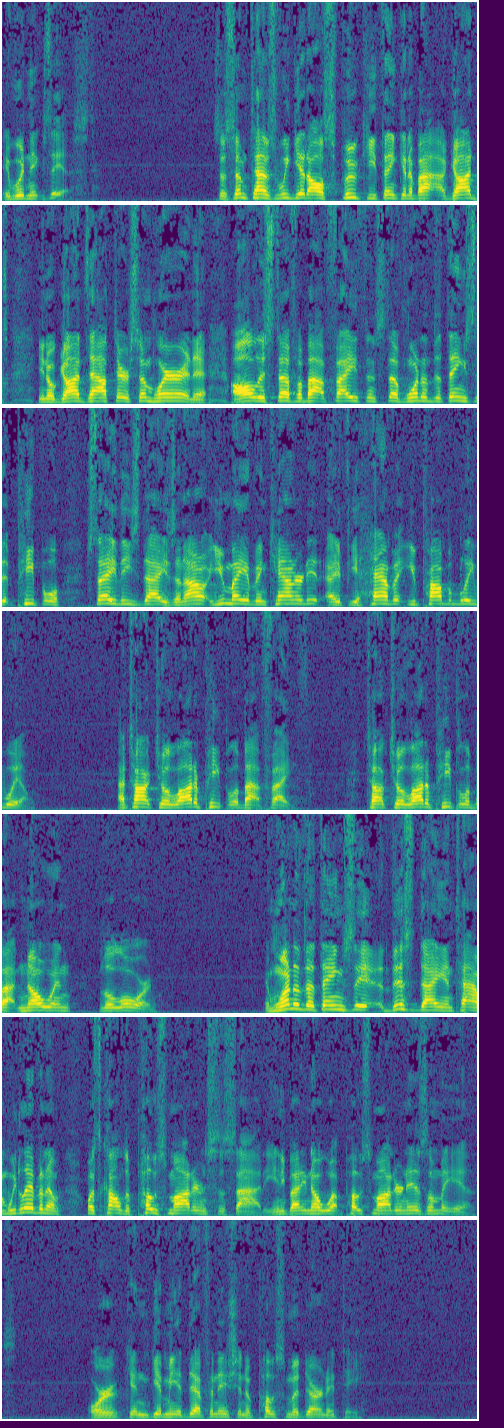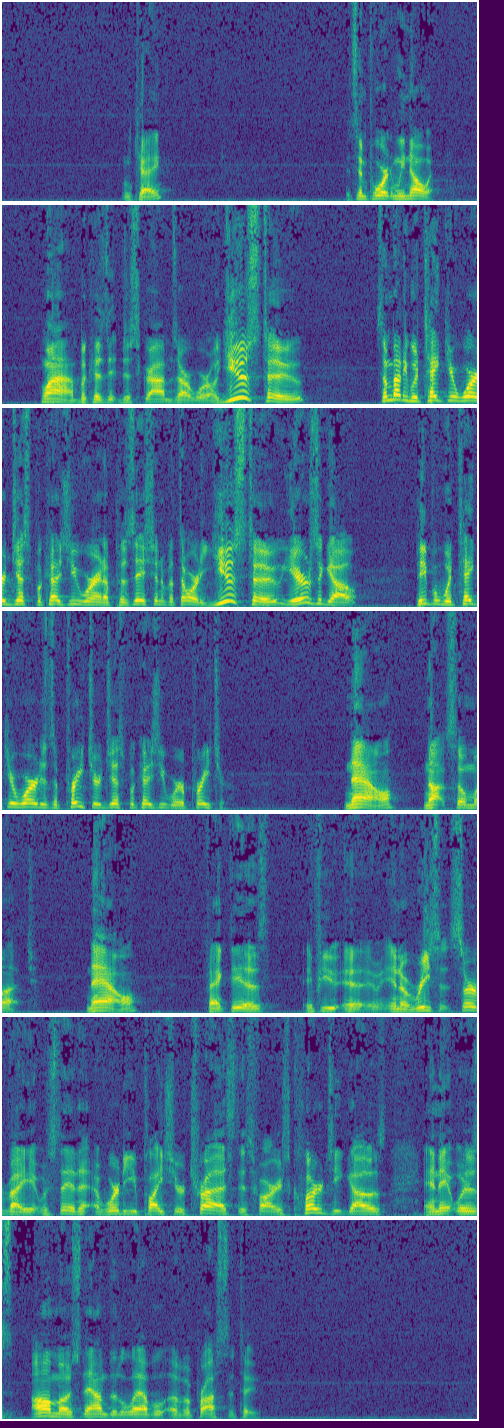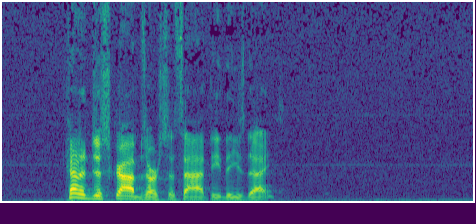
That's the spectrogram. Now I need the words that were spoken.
it wouldn't exist. So sometimes we get all spooky thinking about God's, you know, God's out there somewhere and uh, all this stuff about faith and stuff. One of the things that people say these days, and I, you may have encountered it. If you haven't, you probably will. I talk to a lot of people about faith. Talk to a lot of people about knowing the Lord. And one of the things that this day and time, we live in a what's called a postmodern society. Anybody know what postmodernism is? or can give me a definition of postmodernity. Okay? It's important we know it. Why? Because it describes our world. Used to, somebody would take your word just because you were in a position of authority. Used to, years ago, people would take your word as a preacher just because you were a preacher. Now, not so much. Now, fact is, if you uh, in a recent survey it was said uh, where do you place your trust as far as clergy goes? And it was almost down to the level of a prostitute. Kind of describes our society these days.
